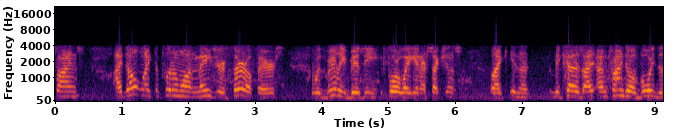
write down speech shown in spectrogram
signs. I don't like to put them on major thoroughfares with really busy four-way intersections, like in the because I, I'm trying to avoid the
